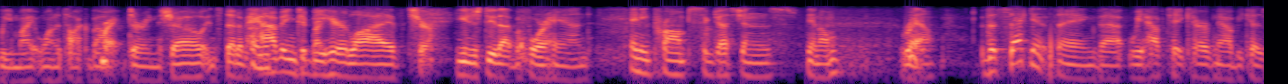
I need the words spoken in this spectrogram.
we might want to talk about Right. during the show instead of And- having to be right. here live Sure. you can just do that beforehand Any prompts, suggestions, you know? Right. Yeah. The second thing that we have to take care of now because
